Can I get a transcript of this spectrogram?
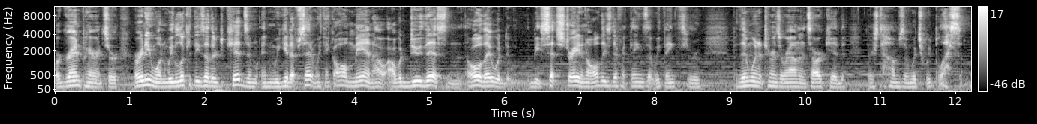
or grandparents or, or anyone, we look at these other kids and, and we get upset and we think, oh man, I, I would do this and oh, they would be set straight and all these different things that we think through. But then when it turns around and it's our kid, there's times in which we bless them.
